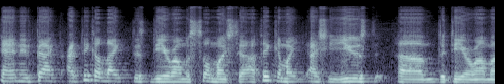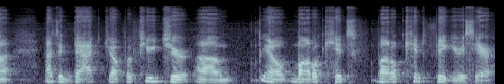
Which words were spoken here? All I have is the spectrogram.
And in fact, I think I like this diorama so much that I think I might actually use um, the diorama as a backdrop for future, um, you know, model kits, model kit figures here.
